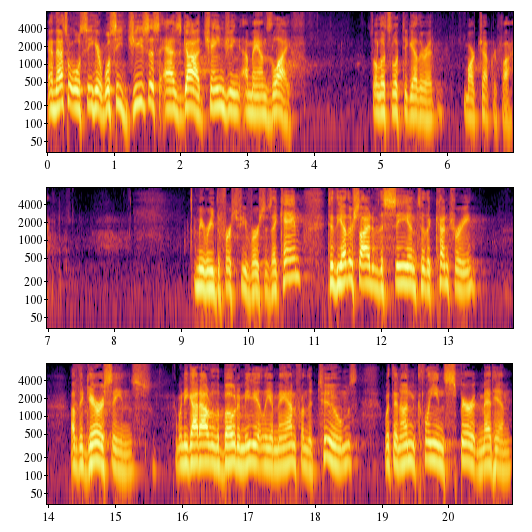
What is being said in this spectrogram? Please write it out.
And that's what we'll see here. We'll see Jesus as God changing a man's life. So let's look together at Mark chapter 5. Let me read the first few verses. They came to the other side of the sea into the country of the Gerasenes. When he got out of the boat, immediately a man from the tombs with an unclean spirit met him.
